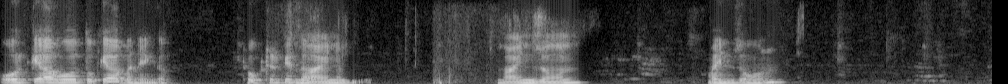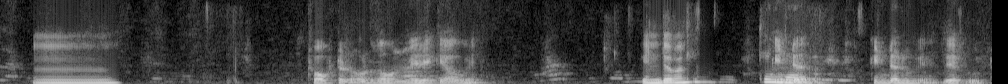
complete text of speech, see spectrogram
और क्या हो तो क्या बनेगा? ठोकटर के साथ। माइन माइन जोन माइन जोन फॉक्टर और जोन मेरे क्या हुए? किंडर हुए. वेरी गुड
